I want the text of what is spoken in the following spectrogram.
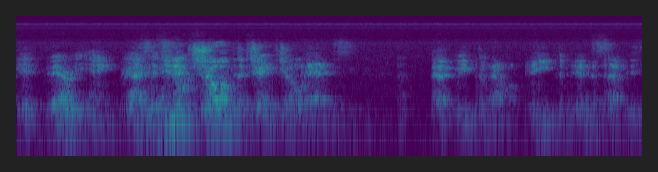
get very angry. I said, you didn't show him the change-o heads that we developed in in the seventies.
